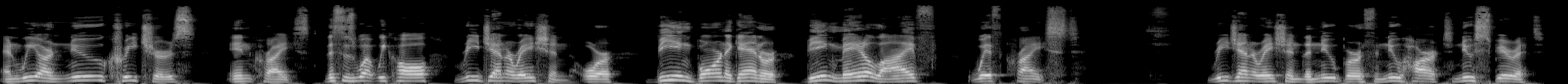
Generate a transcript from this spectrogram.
and we are new creatures in Christ. This is what we call regeneration or being born again or being made alive with Christ regeneration, the new birth, new heart, new spirit,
